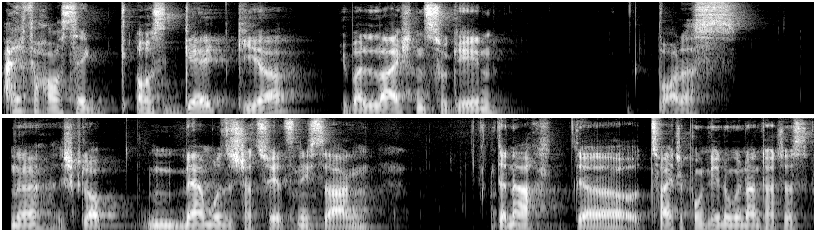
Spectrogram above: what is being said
Einfach aus, der, aus Geldgier über Leichen zu gehen, boah, das, ne, ich glaube, mehr muss ich dazu jetzt nicht sagen. Danach, der zweite Punkt, den du genannt hattest,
